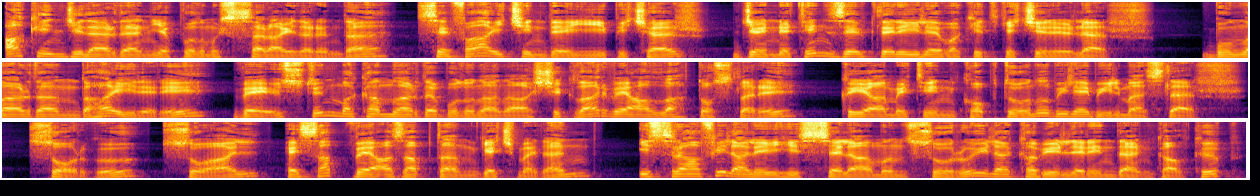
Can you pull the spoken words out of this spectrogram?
Ak incilerden yapılmış saraylarında sefa içinde yiyip içer, cennetin zevkleriyle vakit geçirirler. Bunlardan daha ileri ve üstün makamlarda bulunan aşıklar ve Allah dostları, kıyametin koptuğunu bile bilmezler. Sorgu, sual, hesap ve azaptan geçmeden, İsrafil aleyhisselamın suruyla kabirlerinden kalkıp,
